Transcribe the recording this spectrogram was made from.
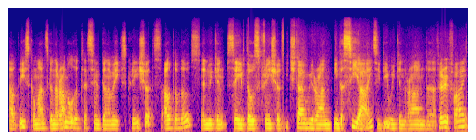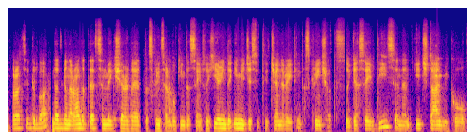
Now this command's gonna run all the tests and gonna make screenshots out of those. And we can save those screenshots each time we run in the CI CD. We can run the verify paparazzi debug. That's gonna run the tests and make sure that the screens are looking the same. So here in the images, it is generating the screenshots. So you can save these and then each time we call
